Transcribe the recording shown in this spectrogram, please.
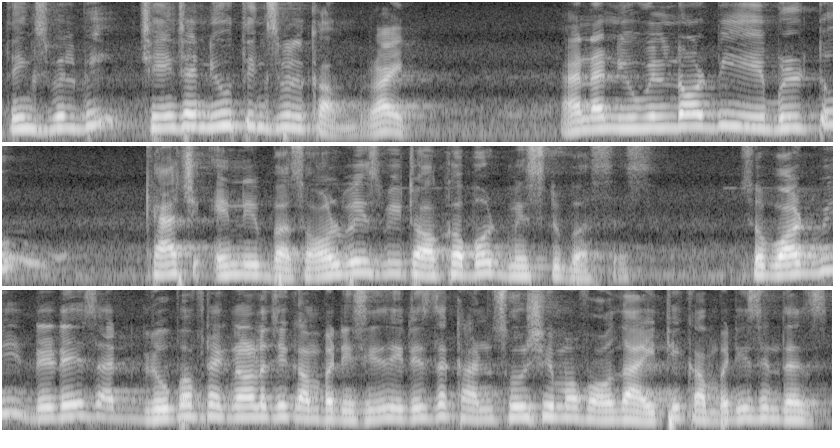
things will be changed and new things will come, right? And then you will not be able to catch any bus. Always we talk about missed buses. So what we did is at group of technology companies, it is the consortium of all the IT companies in this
